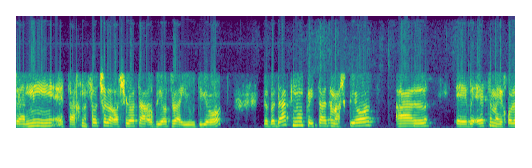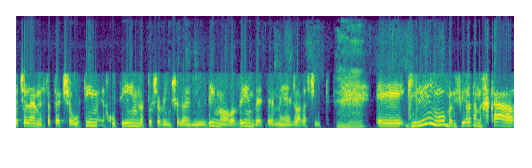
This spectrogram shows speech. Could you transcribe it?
ואני את ההכנסות של הרשויות הערביות והיהודיות, ובדקנו כיצד הן משפיעות על uh, בעצם היכולת שלהם לספק שירותים איכותיים לתושבים שלהם, יהודים או ערבים, בהתאם uh, לרשות. Mm-hmm. Uh, גילינו במסגרת המחקר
